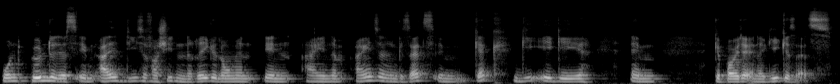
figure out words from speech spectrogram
und bündelt es eben all diese verschiedenen Regelungen in einem einzelnen Gesetz im GEG, GEG, im Gebäudeenergiegesetz,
